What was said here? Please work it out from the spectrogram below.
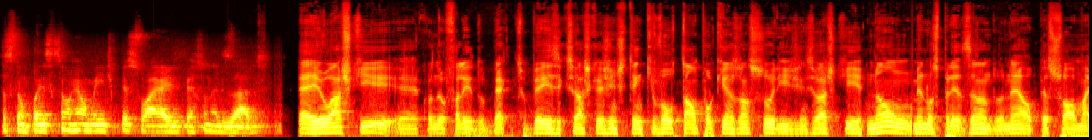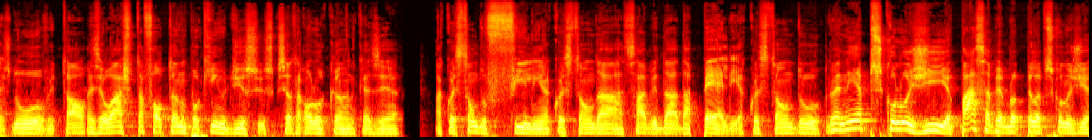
essas campanhas que são realmente pessoais e personalizadas? É, eu acho que, é, quando eu falei do back to basics, eu acho que a gente tem que voltar um pouquinho às nossas origens. Eu acho que, não menosprezando né, o pessoal mais novo e tal, mas eu acho que está faltando um pouquinho disso, isso que você está colocando. Quer dizer, a questão do feeling, a questão da, sabe, da, da pele, a questão do. Não é nem a psicologia, passa pela, pela psicologia,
